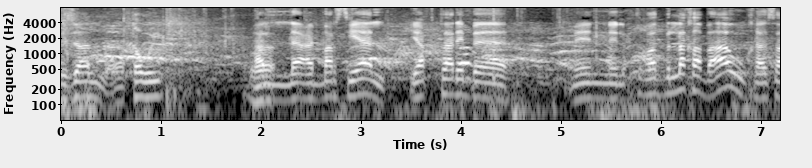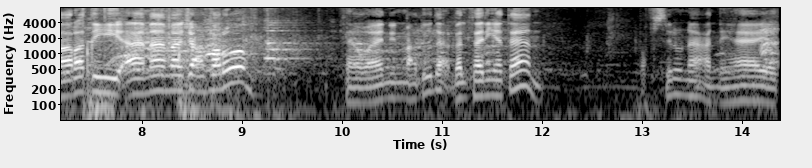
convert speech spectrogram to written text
نزال آه، قوي. اللاعب مارسيال يقترب من الاحتفاظ باللقب أو خسارته أمام جعفروف. ثوان معدودة بل ثانيتان. تفصلنا عن نهاية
